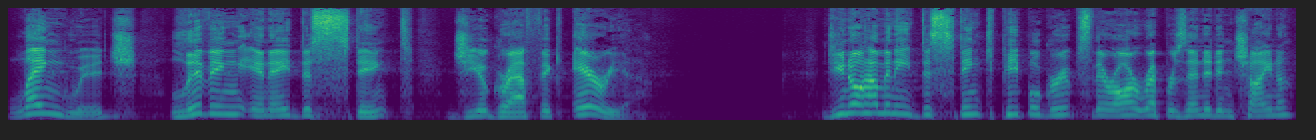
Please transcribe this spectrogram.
language living in a distinct geographic area. Do you know how many distinct people groups there are represented in China?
